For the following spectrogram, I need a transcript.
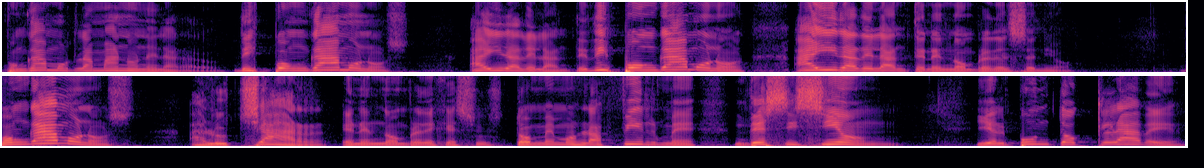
Pongamos la mano en el arado. Dispongámonos a ir adelante. Dispongámonos a ir adelante en el nombre del Señor. Pongámonos a luchar en el nombre de Jesús. Tomemos la firme decisión Y el punto clave,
